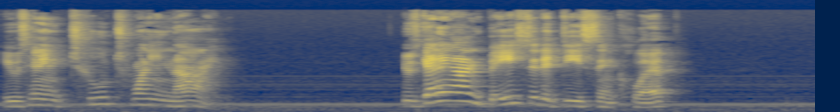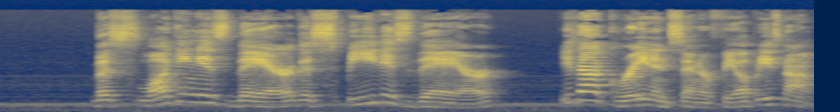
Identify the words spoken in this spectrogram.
He was hitting 229. He was getting on base at a decent clip. The slugging is there, the speed is there. He's not great in center field, but he's not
